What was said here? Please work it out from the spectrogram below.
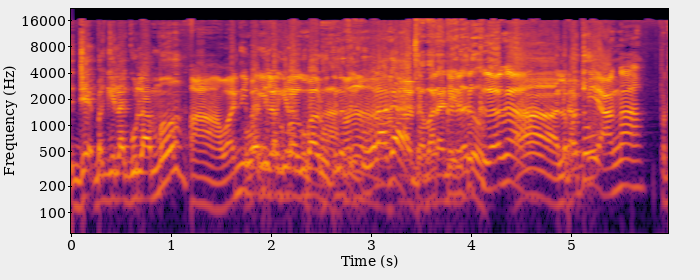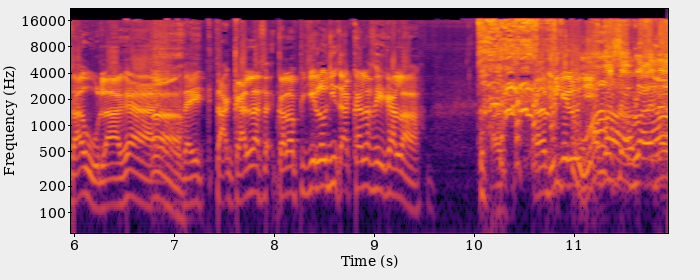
Jeb bagi lagu lama Ah, Wani Wani bagi lagu, bagi lagu baru. Kena Ah, teka lah kan? Cabaran Kena dia lah tu. teka kan. Ah, lepas Tapi tu- Angah tahulah kan. Ah. Saya tak kalah kalau fikir logik tak kalah saya kalah. kalau fikir logik. Apa pasal pula nak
